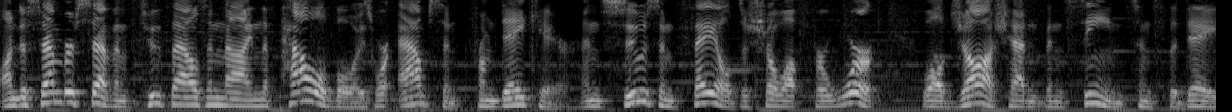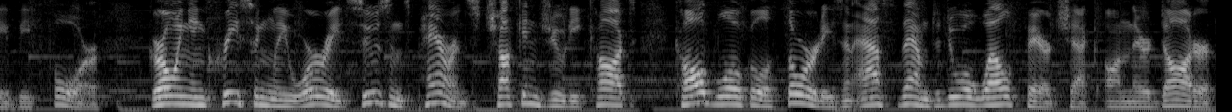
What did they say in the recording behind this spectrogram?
On December 7, 2009, the Powell boys were absent from daycare, and Susan failed to show up for work while Josh hadn't been seen since the day before. Growing increasingly worried, Susan's parents, Chuck and Judy Cox, called local authorities and asked them to do a welfare check on their daughter.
